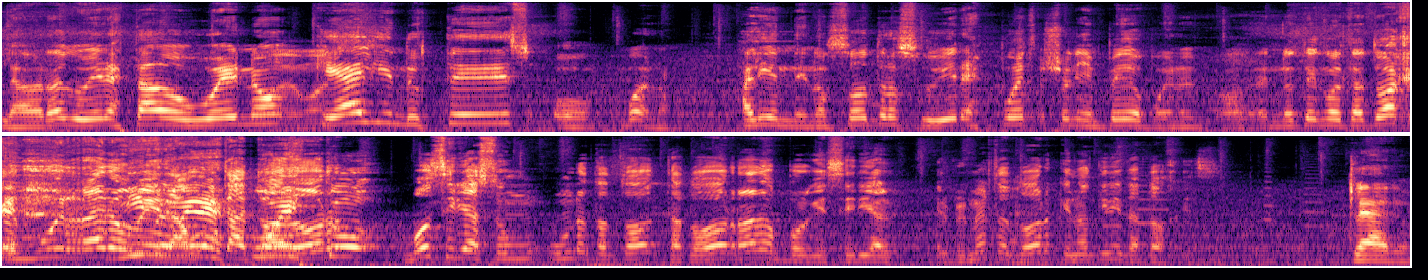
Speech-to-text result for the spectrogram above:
La verdad que hubiera estado bueno Podemos- que alguien de ustedes, o bueno, alguien de nosotros se hubiera expuesto. Yo ni en pedo, porque no, no tengo tatuaje. Es muy raro Ni ver a un tatuador. expuesto- Vos serías un, un tatua- tatuador raro porque sería el, el primer tatuador que no tiene tatuajes. Claro.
